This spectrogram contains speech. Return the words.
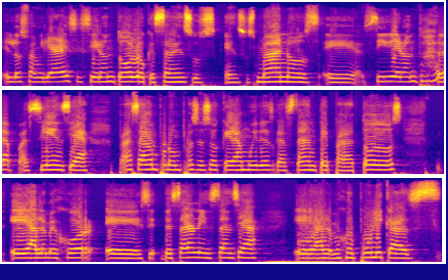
eh, los familiares hicieron todo lo que estaba en sus, en sus manos, eh, sí dieron toda la paciencia, pasaron por un proceso que era muy desgastante para todos, eh, a lo mejor de estar en una instancia a lo mejor públicas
